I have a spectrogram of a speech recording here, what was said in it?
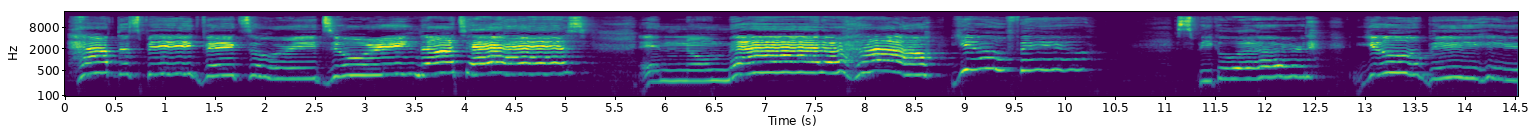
have to speak victory during the test. And no matter how you feel, speak a word, you'll be here.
